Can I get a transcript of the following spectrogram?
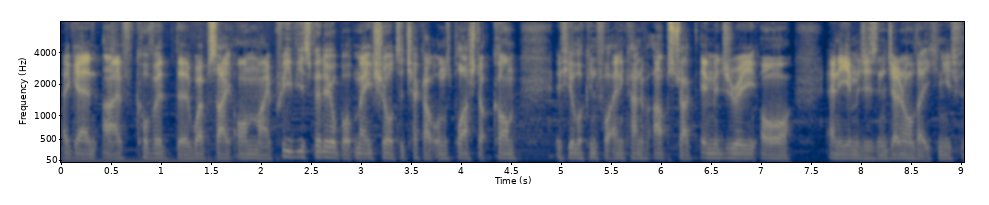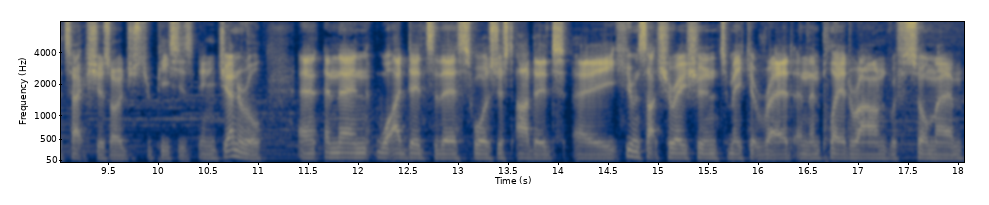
Again, I've covered the website on my previous video, but make sure to check out unsplash.com if you're looking for any kind of abstract imagery or any images in general that you can use for textures or just your pieces in general. And, and then what I did to this was just added a hue and saturation to make it red and then played around with some um,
